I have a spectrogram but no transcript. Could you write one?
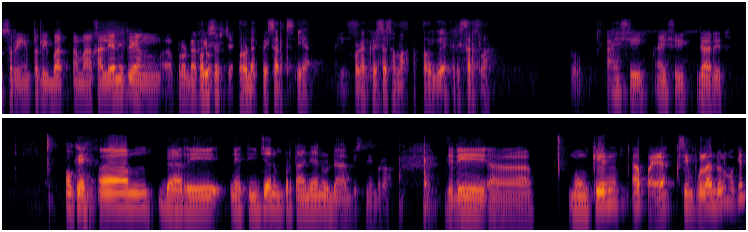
sering terlibat sama kalian itu yang uh, product Pro research ya? Product research, ya. Product research sama atau UX research lah. I see, I see, got it. Oke, okay, um, dari netizen pertanyaan udah habis nih bro. Jadi uh, mungkin apa ya kesimpulan dulu mungkin?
